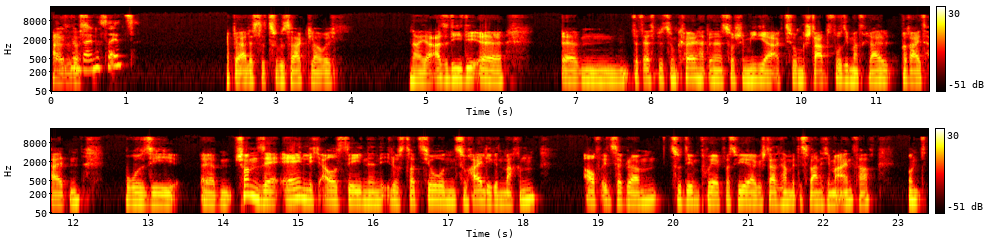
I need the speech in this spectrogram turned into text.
also das, deinerseits? Ich habe ja alles dazu gesagt, glaube ich. Naja, also die, die äh, ähm, das Erzbistum Köln hat eine Social Media Aktion gestartet, wo sie Material bereithalten, wo sie ähm, schon sehr ähnlich aussehenden Illustrationen zu Heiligen machen auf Instagram zu dem Projekt, was wir ja gestartet haben mit Es war nicht immer einfach. Und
